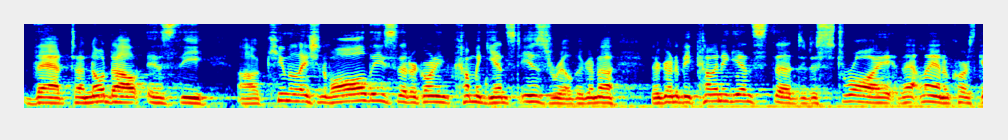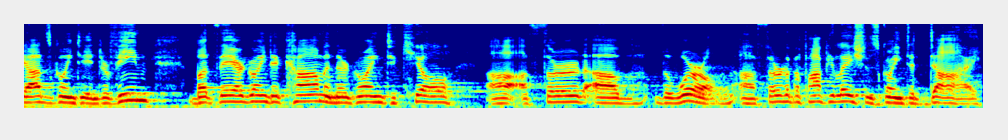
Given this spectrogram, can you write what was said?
that uh, no doubt is the uh, accumulation of all these that are going to come against Israel. They're going to they're going to be coming against uh, to destroy that land. Of course, God's going to intervene, but they are going to come and they're going to kill uh, a third of the world, a third of the population is going to die.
